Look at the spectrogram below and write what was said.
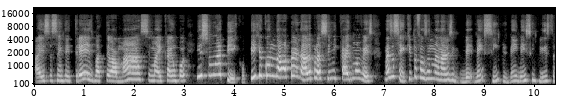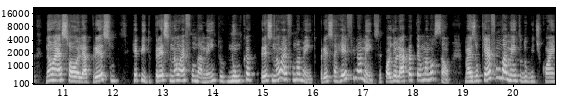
aí 63, bateu a máxima e caiu um pouco. Isso não é pico. Pico é quando dá uma pernada para cima e cai de uma vez. Mas assim, aqui estou fazendo uma análise bem, bem simples, bem, bem simplista. Não é só olhar preço. Repito, preço não é fundamento, nunca. Preço não é fundamento, preço é refinamento. Você pode olhar para ter uma noção. Mas o que é fundamento do Bitcoin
